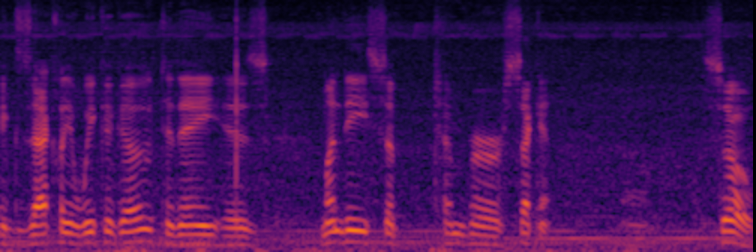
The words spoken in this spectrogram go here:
exactly a week ago. Today is Monday, September 2nd. so,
